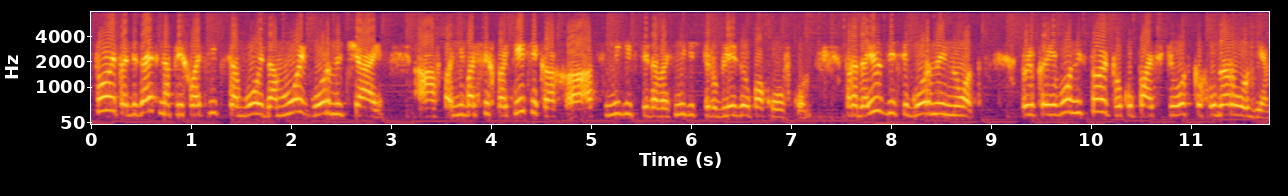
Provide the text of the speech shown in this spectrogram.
Стоит обязательно прихватить с собой домой горный чай а, в небольших пакетиках а, от 70 до 80 рублей за упаковку. Продают здесь и горный мед. Только его не стоит покупать в киосках у дороги.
